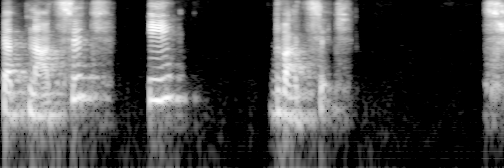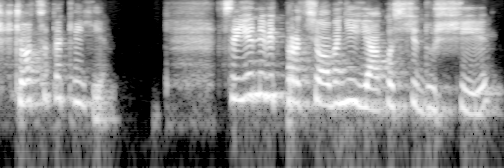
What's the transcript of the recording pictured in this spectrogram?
15 і 20. Що це таке є? Це є невідпрацьовані якості душі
